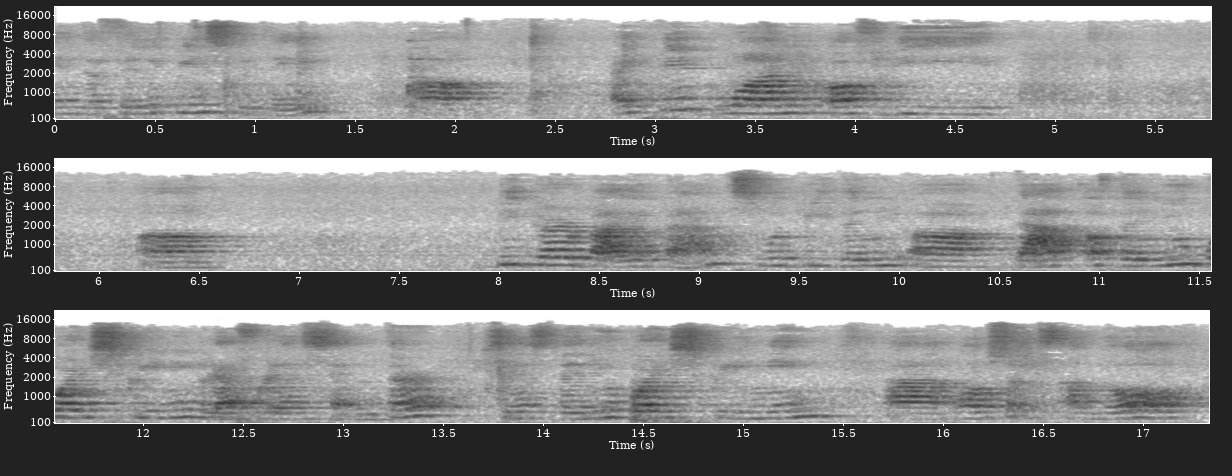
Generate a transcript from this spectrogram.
in the Philippines today. Uh, I think one of the uh, bigger biobanks would be the uh, that of the Newborn Screening Reference Center, since the newborn screening uh, also is a law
